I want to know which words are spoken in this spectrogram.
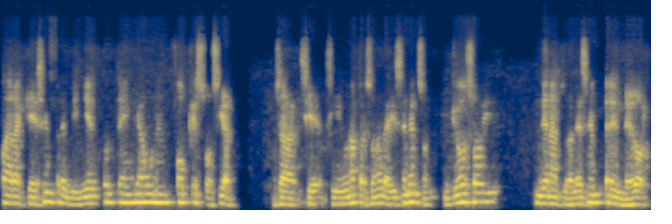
para que ese emprendimiento tenga un enfoque social? O sea, si, si una persona le dice, Nelson, yo soy de naturaleza emprendedor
